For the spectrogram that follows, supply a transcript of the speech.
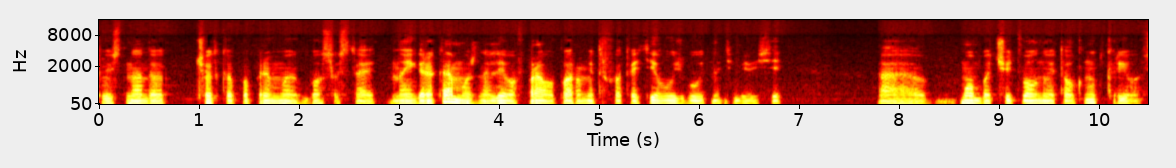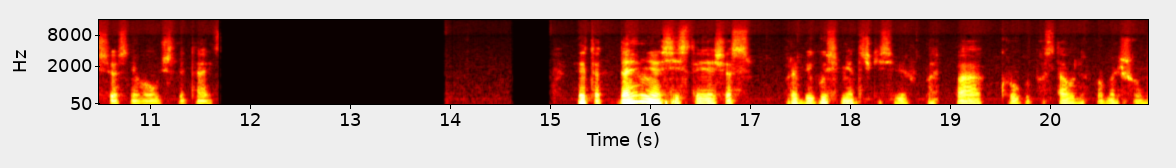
То есть надо четко по прямой к боссу ставить. На игрока можно лево-вправо пару метров отойти, луч будет на тебе висеть. А моба чуть волной толкнут криво, все с него луч слетает. Этот, дай мне ассиста, я сейчас пробегусь, меточки себе по, по кругу поставлю по большому.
